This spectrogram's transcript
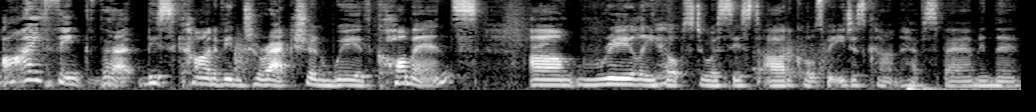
I think that this kind of interaction with comments um, really helps to assist articles, but you just can't have spam in there.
